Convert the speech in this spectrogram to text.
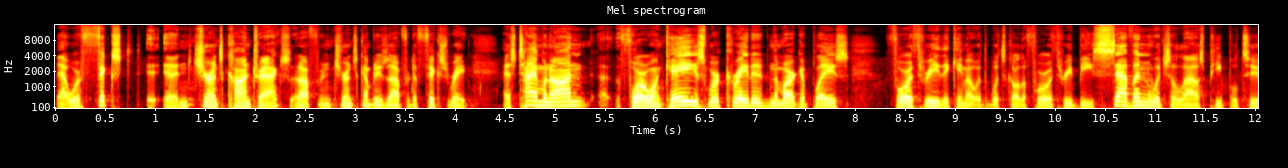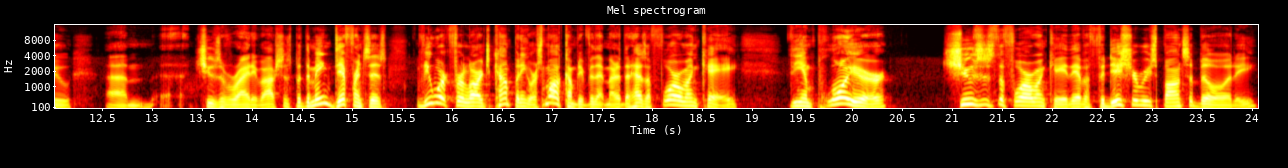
that were fixed uh, insurance contracts that offer, insurance companies offered a fixed rate. As time went on, uh, the 401ks were created in the marketplace. 403, they came out with what's called a 403b7, which allows people to um, uh, choose a variety of options. But the main difference is if you work for a large company or a small company for that matter that has a 401k, the employer chooses the 401k. They have a fiduciary responsibility.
